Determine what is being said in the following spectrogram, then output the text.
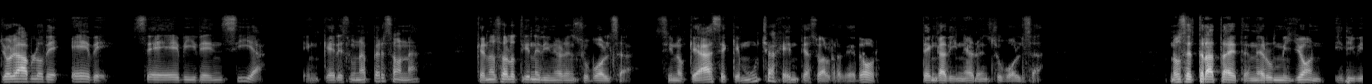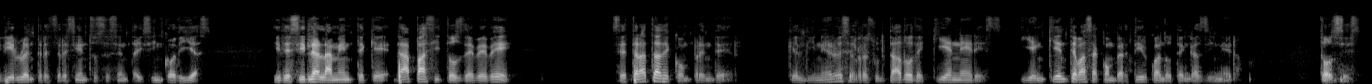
Yo hablo de EVE, se evidencia en que eres una persona que no solo tiene dinero en su bolsa, sino que hace que mucha gente a su alrededor tenga dinero en su bolsa. No se trata de tener un millón y dividirlo entre 365 días y decirle a la mente que da pasitos de bebé. Se trata de comprender que el dinero es el resultado de quién eres y en quién te vas a convertir cuando tengas dinero. Entonces,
